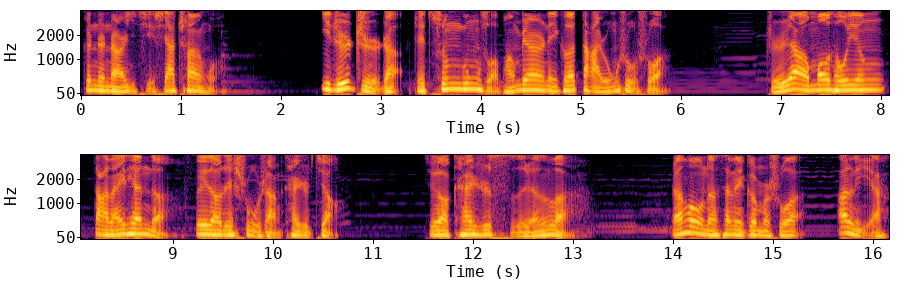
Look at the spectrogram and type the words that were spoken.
跟着那儿一起瞎掺和，一直指着这村公所旁边那棵大榕树说：“只要猫头鹰大白天的飞到这树上开始叫，就要开始死人了。”然后呢，他那哥们儿说：“按理啊，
